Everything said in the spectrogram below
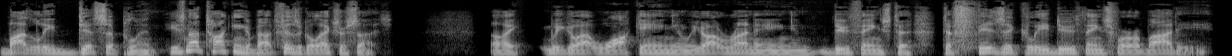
bodily discipline. He's not talking about physical exercise. Like we go out walking and we go out running and do things to, to physically do things for our body.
